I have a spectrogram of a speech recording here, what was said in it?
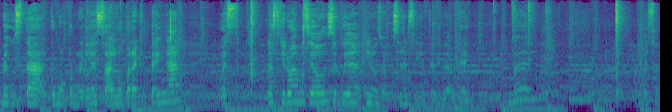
Me gusta como ponerles algo para que tengan. Pues las quiero demasiado, se cuidan y nos vemos en el siguiente video, ¿ok? Bye. Besos.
